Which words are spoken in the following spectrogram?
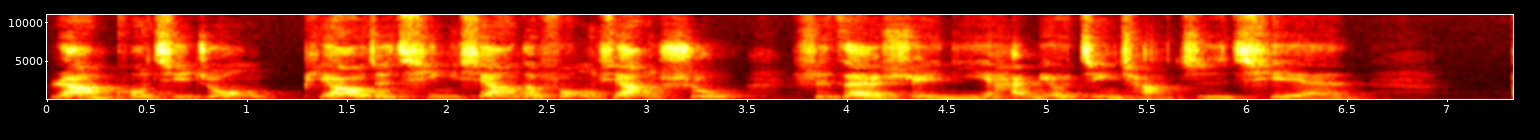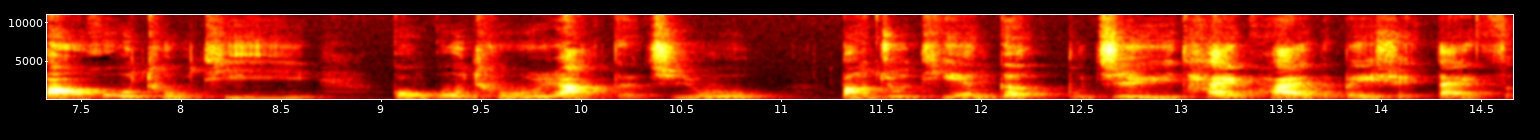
让空气中飘着清香的枫香树，是在水泥还没有进场之前，保护土堤、巩固土壤的植物，帮助田埂不至于太快的被水带走。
